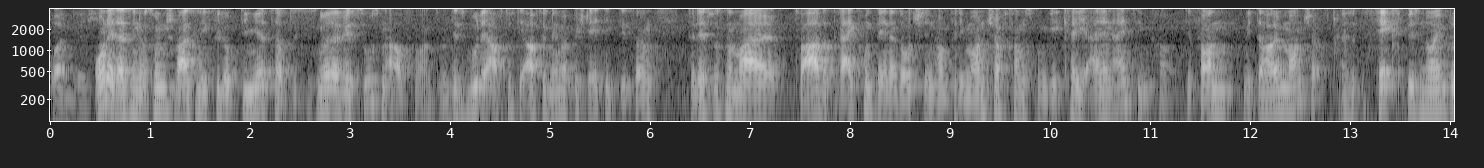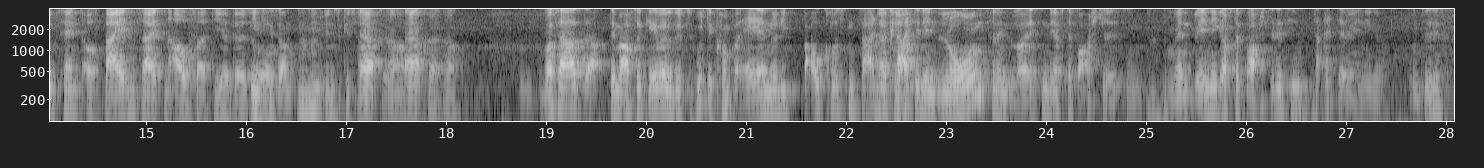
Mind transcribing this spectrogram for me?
ordentlich. Ohne dass ich noch sonst wahnsinnig viel optimiert habe. Das ist nur der Ressourcenaufwand. Und das wurde auch durch die Auftragnehmer bestätigt. Die sagen, für das, was normal zwei oder drei Container dort stehen haben für die Mannschaft, haben sie beim GKI einen einzigen gehabt. Die fahren mit der halben Mannschaft. Also 6 bis 9 Prozent auf beiden Seiten aufaddiert. Also insgesamt. Mhm, insgesamt, ja. ja. Okay, ja. Was auch dem Auftraggeber natürlich zugutekommt, weil er ja nur die Baukosten zahlt. Ja, er zahlt ja den Lohn von den Leuten, die auf der Baustelle sind. Mhm. Und wenn weniger auf der Baustelle sind, zahlt er weniger. Und das ist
